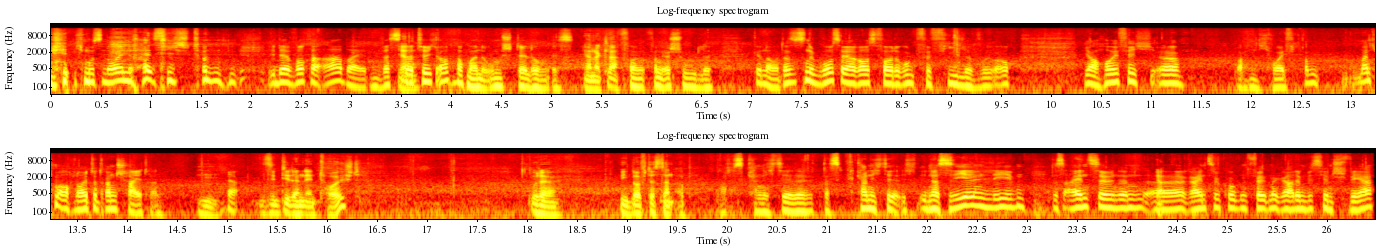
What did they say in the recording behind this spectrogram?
ich muss 39 Stunden in der Woche arbeiten, was Ja. natürlich auch nochmal eine Umstellung ist Ja, na klar. von, von der Schule. Genau, das ist eine große Herausforderung für viele, wo auch ja, häufig, äh, auch nicht häufig, aber manchmal auch Leute dran scheitern. Ja. Sind die dann enttäuscht? Oder wie läuft das dann ab? Boah, das kann ich dir, das kann ich dir, in das Seelenleben des Einzelnen Ja. äh, reinzugucken, fällt mir gerade ein bisschen schwer.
